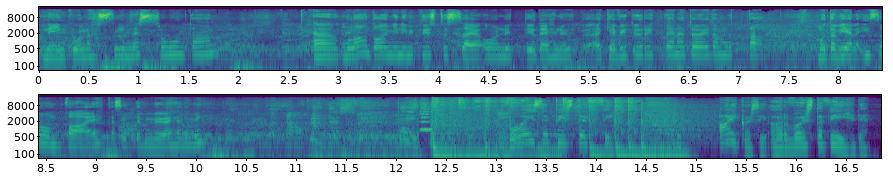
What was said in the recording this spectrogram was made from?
niin kuin, sinne suuntaan. Ää, mulla on toiminimi pystyssä ja on nyt jo tehnyt kevyt yrittäjänä töitä, mutta, mutta vielä isompaa ehkä sitten myöhemmin. Kiitos. Hei. Voise.fi. Aikasi arvoista viihdettä.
